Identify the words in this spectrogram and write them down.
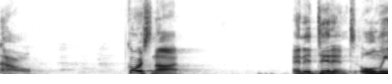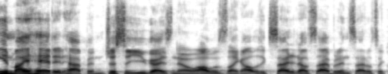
No. Of course not. And it didn't. Only in my head it happened, just so you guys know. I was like, I was excited outside, but inside I was like,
